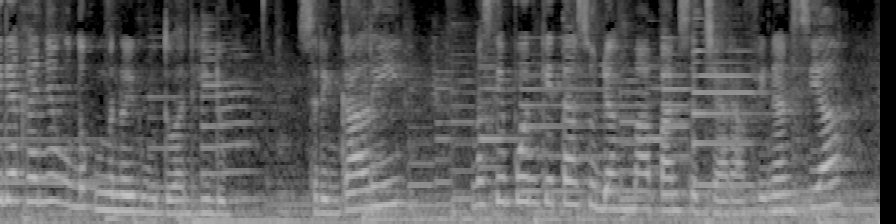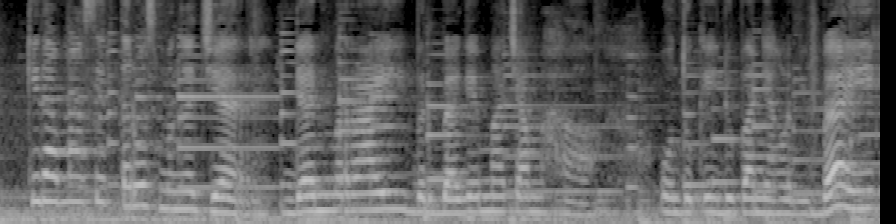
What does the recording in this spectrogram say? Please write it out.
Tidak hanya untuk memenuhi kebutuhan hidup, sering kali meskipun kita sudah mapan secara finansial, kita masih terus mengejar dan meraih berbagai macam hal untuk kehidupan yang lebih baik,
